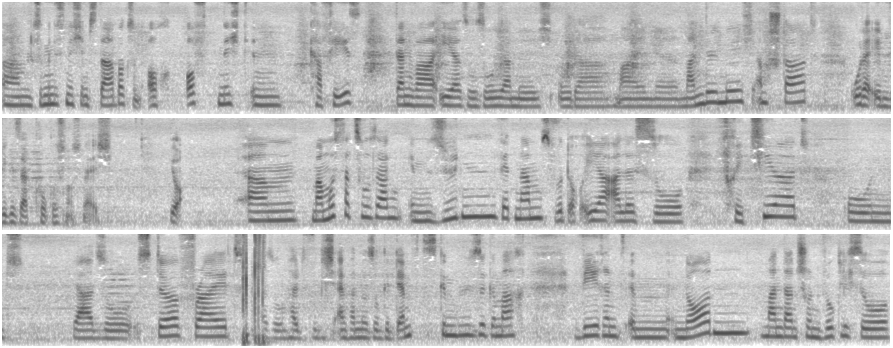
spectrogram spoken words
Ähm, zumindest nicht im Starbucks und auch oft nicht in Cafés. Dann war eher so Sojamilch oder mal eine Mandelmilch am Start oder eben wie gesagt Kokosnussmilch. Ähm, man muss dazu sagen, im Süden Vietnams wird auch eher alles so frittiert und ja, so stir-fried, also halt wirklich einfach nur so gedämpftes Gemüse gemacht, während im Norden man dann schon wirklich so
